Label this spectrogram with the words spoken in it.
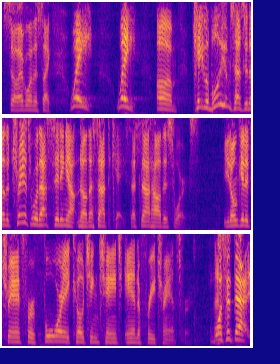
So everyone that's like, wait, wait, um, Caleb Williams has another transfer without sitting out. No, that's not the case. That's not how this works. You don't get a transfer for a coaching change and a free transfer. Wasn't that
